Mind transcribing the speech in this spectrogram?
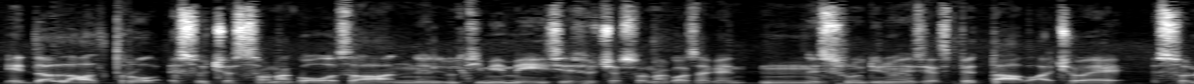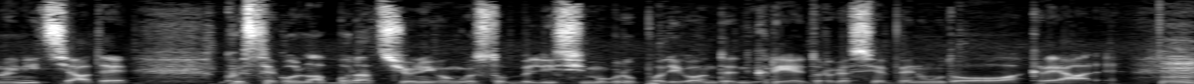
e dall'altro è successa una cosa negli ultimi mesi è successa una cosa che nessuno di noi si aspettava cioè sono iniziate queste collaborazioni con questo bellissimo gruppo di content creator che si è venuto a creare mm.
